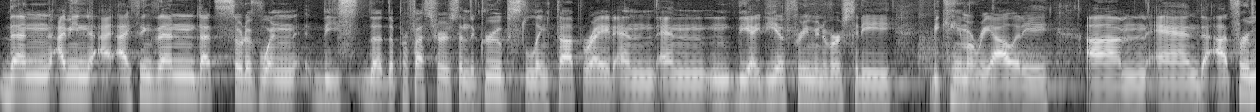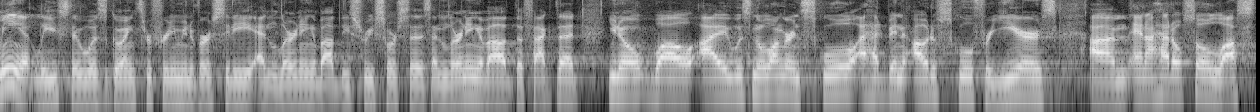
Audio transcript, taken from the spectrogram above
then, I mean, I, I, think then that's sort of when these, the, the professors and the groups linked up, right, and, and the idea of Freedom University became a reality. Um, and uh, for me, at least, it was going through Freedom University and learning about these resources and learning about the fact that, you know, while I was no longer in school, I had been out of school for years, um, and I had also lost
